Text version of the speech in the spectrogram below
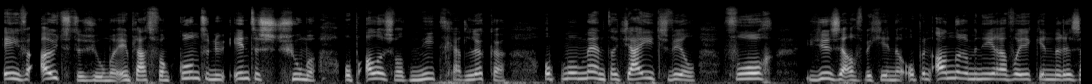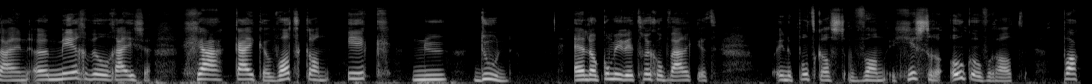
even uit te zoomen. In plaats van continu in te zoomen op alles wat niet gaat lukken. Op het moment dat jij iets wil voor jezelf beginnen, op een andere manier voor je kinderen zijn, uh, meer wil reizen, ga kijken wat kan ik nu doen. En dan kom je weer terug op waar ik het in de podcast van gisteren ook over had. Pak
